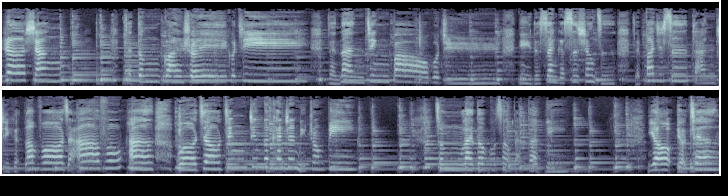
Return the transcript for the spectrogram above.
热香，在东莞睡过鸡，在南京爆过菊，你的三个私生子在巴基斯坦，几个老婆在阿富汗，我就静静的看着你装逼。从来都不曾打断你，又有钱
